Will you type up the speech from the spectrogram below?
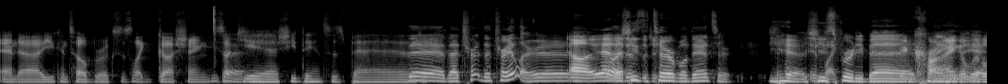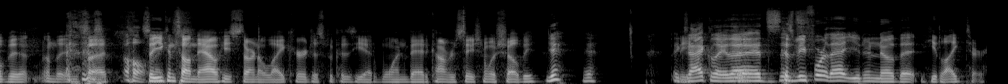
and uh, you can tell Brooks is like gushing. He's like, Yeah. "Yeah, she dances bad." yeah, that tra- the trailer. Yeah. Oh, yeah, is she's a tra- terrible dancer. Yeah, she's like, pretty bad. And crying a little bit on the inside. Oh, so you can tell now he's starting to like her just because he had one bad conversation with Shelby. Yeah, yeah, exactly. Because before that, you didn't know that he liked her.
